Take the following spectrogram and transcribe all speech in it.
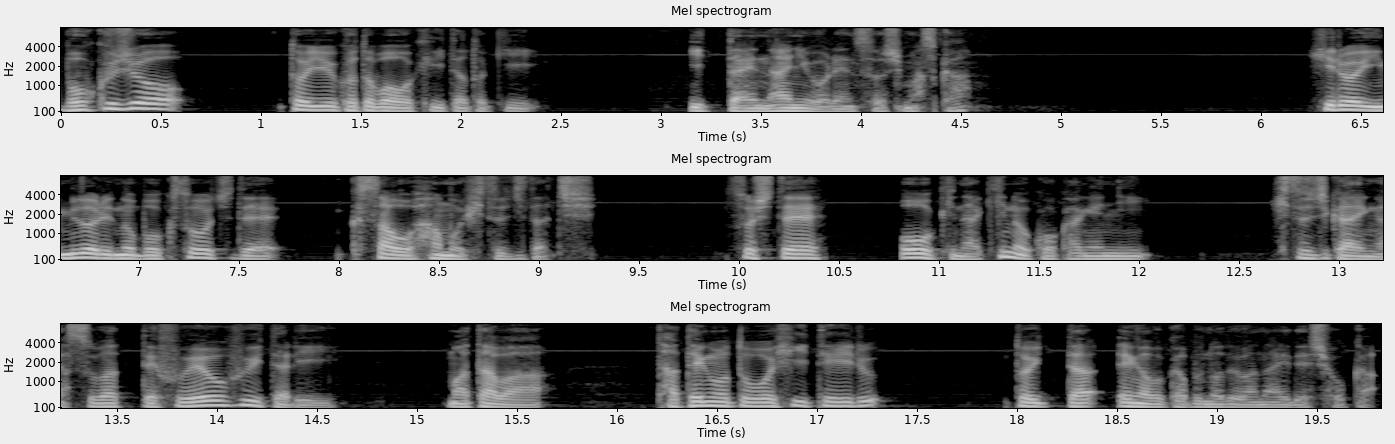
う。牧場という言葉を聞いた時一体何を連想しますか？広い緑の牧草地で草をはむ羊たちそして大きな木の木陰に羊飼いが座って笛を吹いたりまたは盾事を弾いているといった絵が浮かぶのではないでしょうか。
